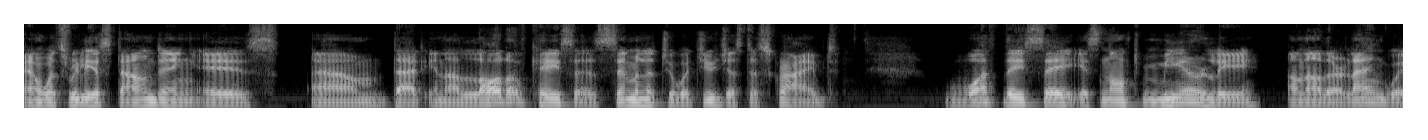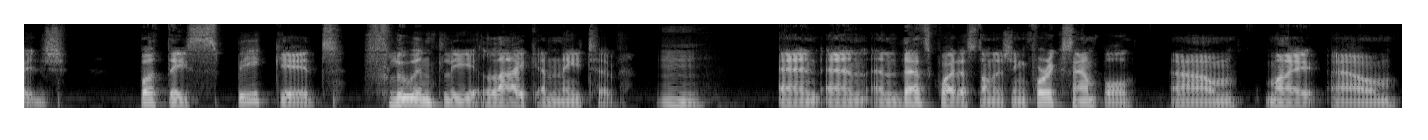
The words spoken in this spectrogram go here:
And what's really astounding is um, that in a lot of cases, similar to what you just described, what they say is not merely another language, but they speak it fluently like a native. Mm and and and that's quite astonishing. For example, um, my um,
